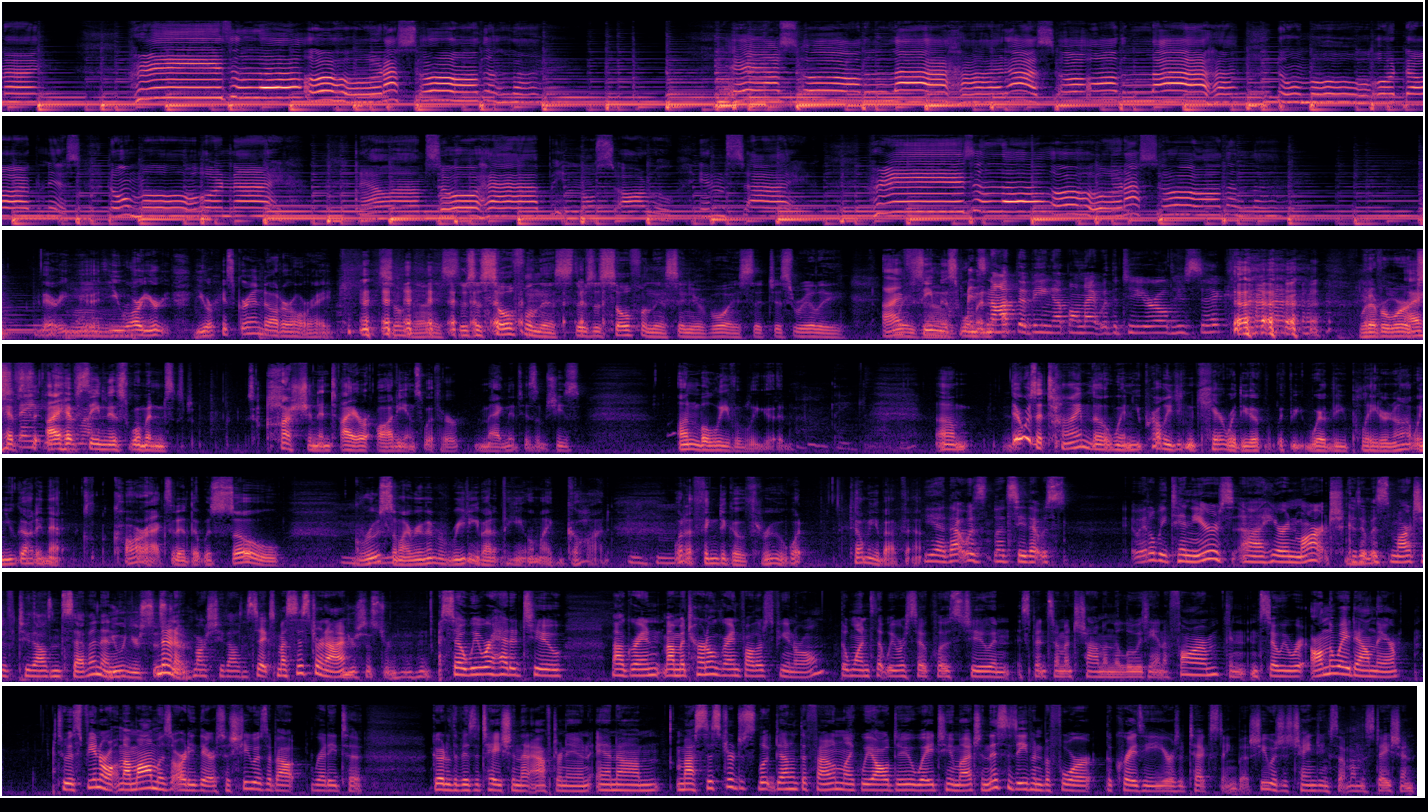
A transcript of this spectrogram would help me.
Are your you're his granddaughter, all right. so nice. There's a soulfulness. There's a soulfulness in your voice that just really. I've seen out. this woman. It's not the being up all night with the two year old who's sick. Whatever works. I have Thank se- you I so have much. seen this woman hush an entire audience with her magnetism. She's unbelievably good. Um, there was a time though when you probably didn't care whether you whether you played or not. When you got in that c- car accident that was so gruesome, I remember reading about it, thinking, "Oh my God, what a thing to go through." What? Tell me about that. Yeah, that was. Let's see, that was. It'll be ten years uh, here in March because it was March of 2007, and Mm-hmm. You and your No, no, no. March 2006. My sister and I. Your sister. mhm. So we were headed to my grand, my maternal grandfather's funeral, the ones that we were so close to and spent so much time on the Louisiana farm, and, and so we were on the way down there to his funeral, and my mom was already there, so she was about ready to go to the visitation that afternoon. And um, my sister just looked down at the phone like we all do, way too much. And this is even before the crazy years of texting, but she was just changing something on the station.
